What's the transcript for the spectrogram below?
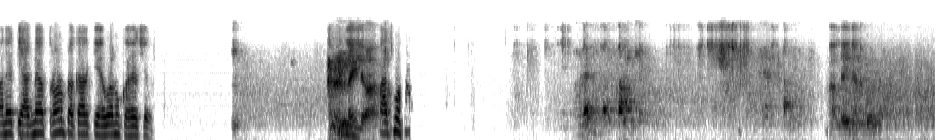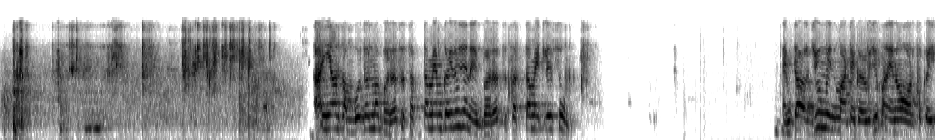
અને ત્યાગના ત્રણ પ્રકાર કહેવાનું કહે છે. લઈ પાંચમો અહીંયા સંબોધનમાં ભરત સત્તમ એમ કહ્યું છે ને ભરત સત્તમ એટલે શું? એમ તો અર્જુન માટે કહ્યું છે પણ એનો અર્થ કઈ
